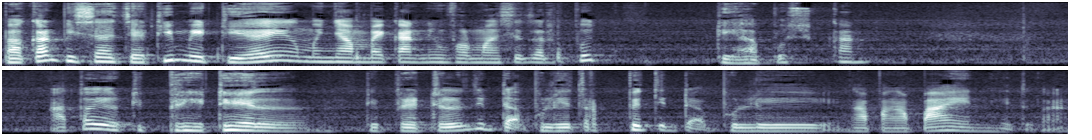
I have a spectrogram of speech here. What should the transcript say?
Bahkan bisa jadi media yang menyampaikan informasi tersebut dihapuskan atau ya dibredel. Dibredel tidak boleh terbit, tidak boleh ngapa-ngapain gitu kan.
